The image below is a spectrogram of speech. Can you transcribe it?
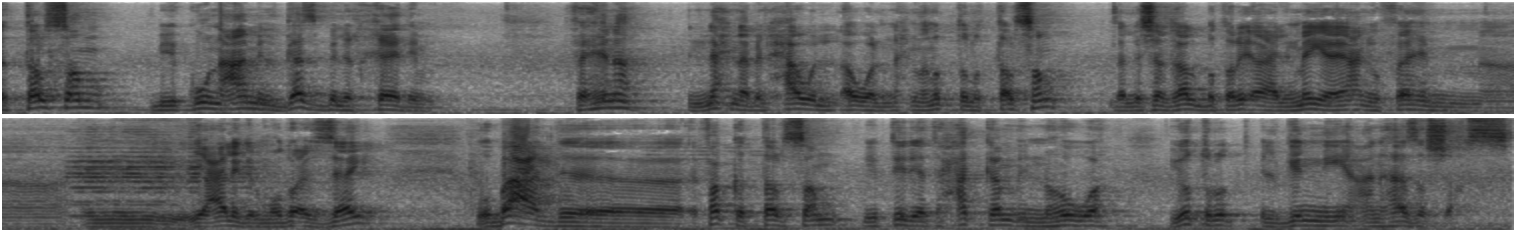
الطلسم بيكون عامل جذب للخادم. فهنا إن إحنا بنحاول الأول إن إحنا نبطل الطلسم ده اللي شغال بطريقة علمية يعني وفاهم آه، إنه يعالج الموضوع إزاي. وبعد آه، فك الطلسم بيبتدي يتحكم إن هو يطرد الجني عن هذا الشخص.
